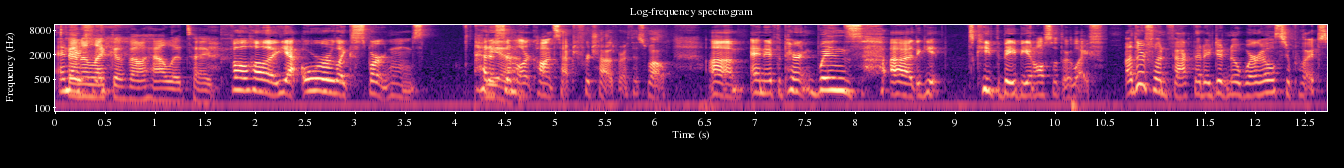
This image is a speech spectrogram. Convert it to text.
And Kind of like a Valhalla type. Valhalla, yeah, or like Spartans had a Yeah. similar concept for childbirth as well. Um, and if the parent wins, uh, they get to keep the baby and also their life. Other fun fact that I didn't know where else to put.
